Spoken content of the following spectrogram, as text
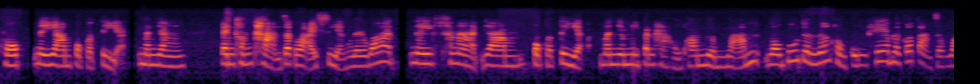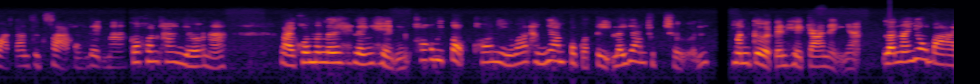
ครบในยามปกติอะมันยัง เป็นคำถามจากหลายเสียงเลยว่าในขนาดยามปกติอะมันยังมีปัญหาของความเหลื่อมล้ำเราพูดกันเรื่องของกรุงเทพแล้วก็ต่างจังหวัดการศึกษาของเด็กมา ก็ค่อนข้างเยอะนะ หลายคนมันเลยเล็งเห็นข้อวิตกข้อนี้ว่าทั้งยามปกติและยามฉุกเฉิน มันเกิดเป็นเหตุการณ์อย่างเงี้ยแล้วนโยบาย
